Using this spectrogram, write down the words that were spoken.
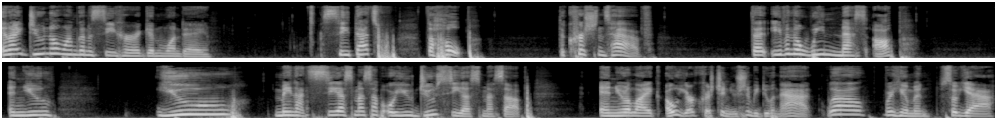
And I do know I'm going to see her again one day. See, that's the hope the Christians have. That even though we mess up and you you may not see us mess up or you do see us mess up and you're like, "Oh, you're a Christian, you shouldn't be doing that." Well, we're human. So yeah,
